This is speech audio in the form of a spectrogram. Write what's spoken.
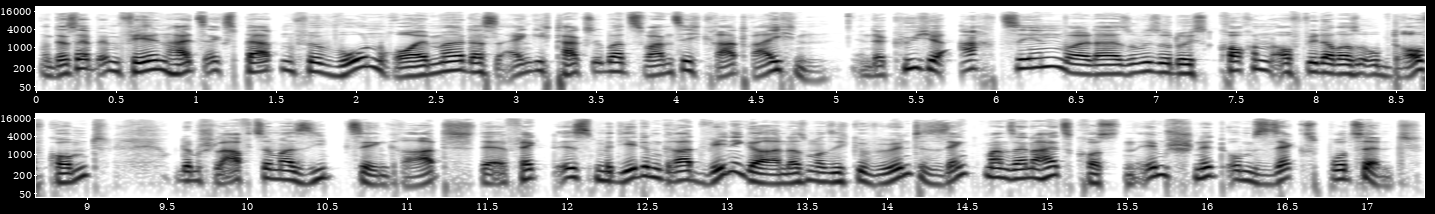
Und deshalb empfehlen Heizexperten für Wohnräume, dass eigentlich tagsüber 20 Grad reichen. In der Küche 18, weil da sowieso durchs Kochen oft wieder was oben drauf kommt. Und im Schlafzimmer 17 Grad. Der Effekt ist, mit jedem Grad weniger, an das man sich gewöhnt, senkt man seine Heizkosten im Schnitt um 6 Prozent.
